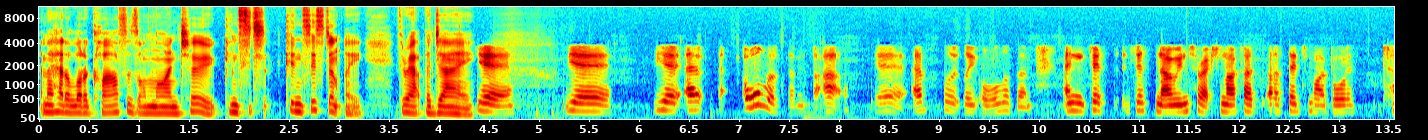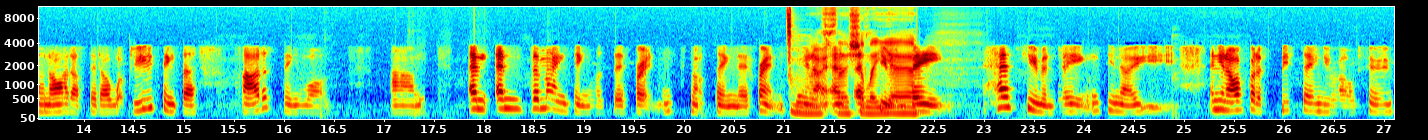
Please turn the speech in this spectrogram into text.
and they had a lot of classes online too, consist- consistently throughout the day. Yeah, yeah, yeah. Uh, all of them for us. Yeah, absolutely all of them, and just just no interaction. Like I, I said to my boys tonight, I said, "Oh, what do you think the hardest thing was?" Um, and and the main thing was their friends, not seeing their friends. Oh, You know, as, as socially, human yeah. beings, as human beings, you know, and you know, I've got a 15 year old who,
